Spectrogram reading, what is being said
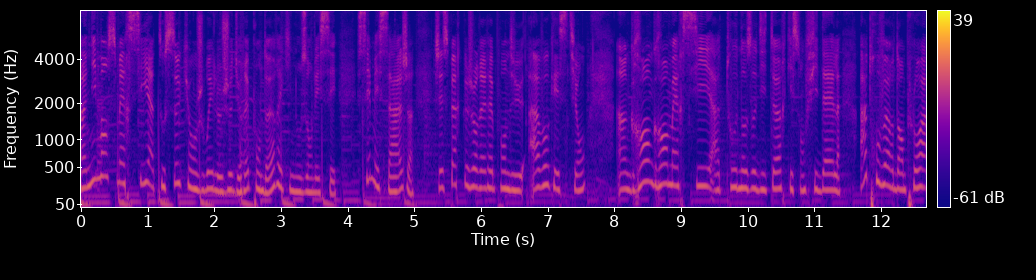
Un immense merci à tous ceux qui ont joué le jeu du répondeur et qui nous ont laissé ces messages. J'espère que j'aurai répondu à vos questions. Un grand, grand merci à tous nos auditeurs qui sont fidèles à Trouveurs d'emploi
